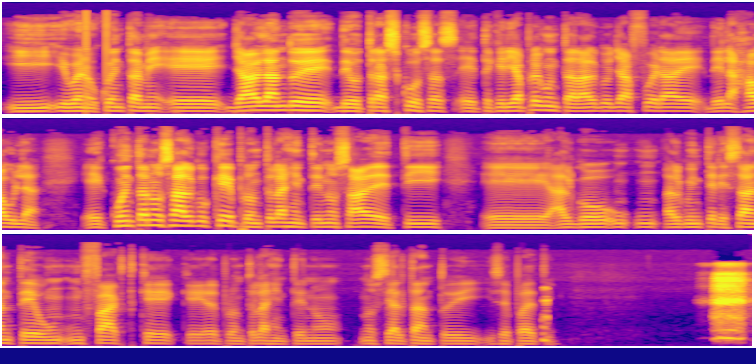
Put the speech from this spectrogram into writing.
Y, y bueno, cuéntame, eh, ya hablando de, de otras cosas, eh, te quería preguntar algo ya fuera de, de la jaula. Eh, cuéntanos algo que de pronto la gente no sabe de ti, algo, un, algo interesante, un, un fact que, que, de pronto la gente no, no esté al tanto y, y sepa de ti.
